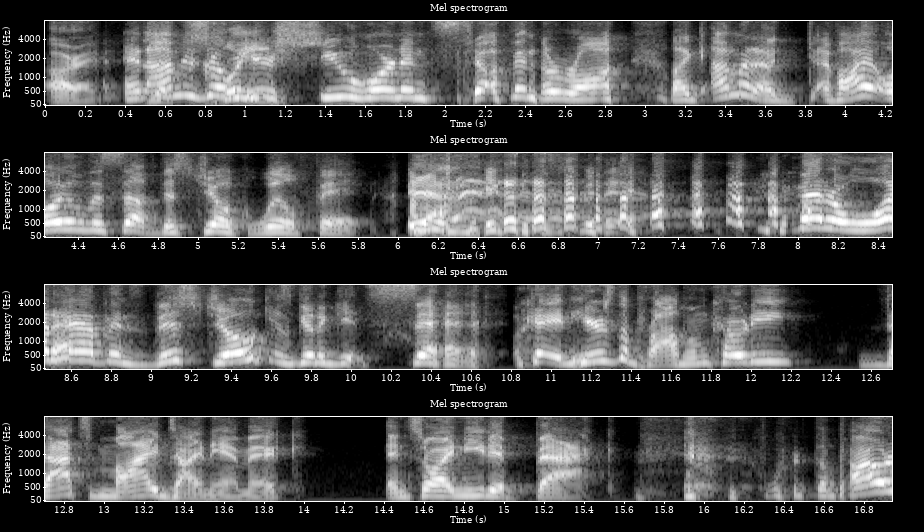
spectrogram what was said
All right. And Look, I'm just over here clean. shoehorning stuff in the wrong. Like I'm gonna if I oil this up, this joke will fit. I'm Yeah. gonna make this fit. no matter what happens, this joke is gonna get said. Okay, and here's the problem, Cody. That's my dynamic. And so I need it back. the power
